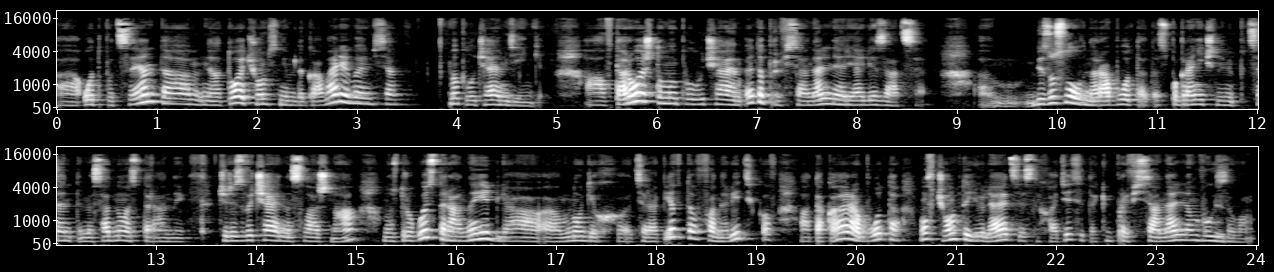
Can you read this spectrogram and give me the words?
а, от пациента то, о чем с ним договариваемся, мы получаем деньги. А второе, что мы получаем, это профессиональная реализация. Безусловно, работа с пограничными пациентами, с одной стороны, чрезвычайно сложна, но с другой стороны, для а, многих терапевтов, аналитиков а, такая работа ну, в чем-то является, если хотите, таким профессиональным вызовом.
